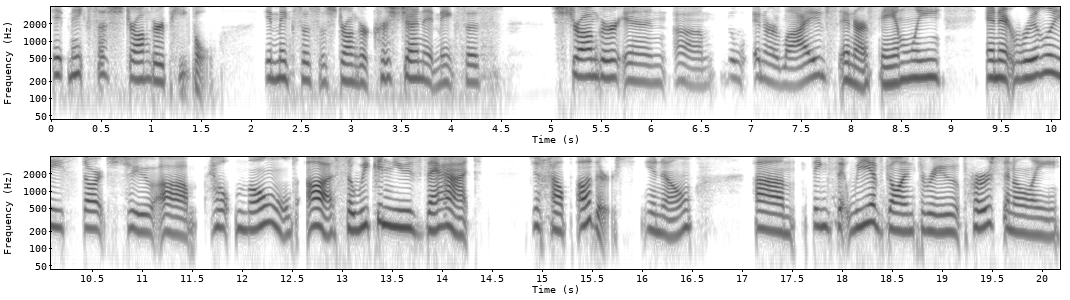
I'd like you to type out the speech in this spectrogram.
it makes us stronger people. It makes us a stronger christian. It makes us stronger in um the in our lives in our family. And it really starts to um, help mold us so we can use that to help others you know? Um, things that we have gone through personally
